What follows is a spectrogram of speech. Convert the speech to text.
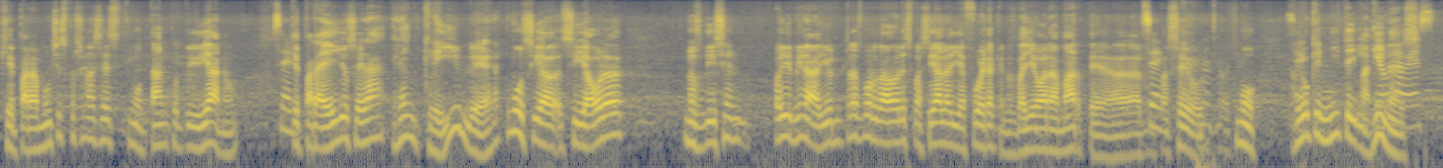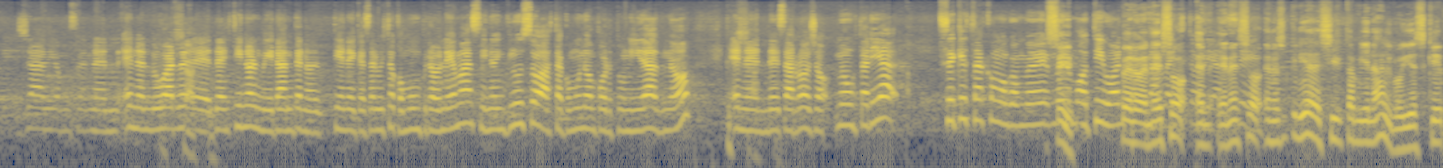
que para muchas personas es como tan cotidiano, Sí. que para ellos era, era increíble. Era como si, si ahora nos dicen, oye, mira, hay un transbordador espacial allá afuera que nos va a llevar a Marte a dar Sí. un paseo. Como algo que ni te imaginas. ya, digamos, en el, en el lugar de, de destino, el migrante no tiene que ser visto como un problema, sino incluso hasta como una oportunidad, ¿no? En el desarrollo. Me gustaría, sé que estás como con me, Sí, me emotivo al pero en eso, en, en sí. eso, en eso quería decir también algo, y es que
